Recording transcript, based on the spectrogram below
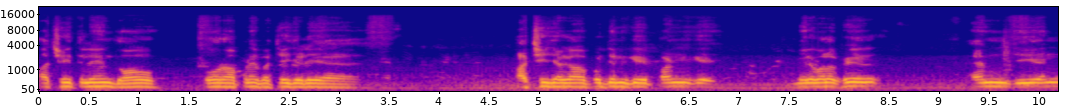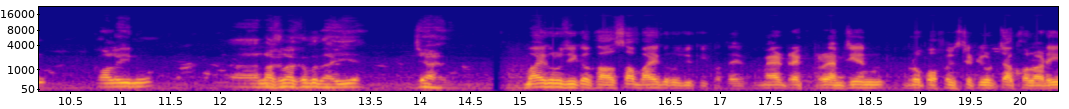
ਅੱਛੀ ਤਲੀਮ ਦਿਓ ਔਰ ਆਪਣੇ ਬੱਚੇ ਜਿਹੜੇ ਹੈ ਅੱਛੀ ਜਗ੍ਹਾ ਪੁੱਜਣਗੇ, ਪੜ੍ਹਨਗੇ। ਮੇਰੇ ਵੱਲੋਂ ਫਿਰ ਐਮ ਜੀ ਐਨ ਕਾਲਜ ਨੂੰ ਲੱਖ ਲੱਖ ਵਧਾਈ ਹੈ। ਜੈ ਹਿੰਦ। ਵਾਹਿਗੁਰੂ ਜੀ ਕਾ ਖਾਲਸਾ, ਵਾਹਿਗੁਰੂ ਜੀ ਕੀ ਫਤਿਹ। ਮੈਂ director MGN group of institute Jhakholari.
